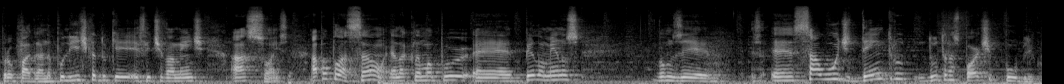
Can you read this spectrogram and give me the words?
propaganda política do que efetivamente ações. A população ela clama por é, pelo menos vamos dizer é, saúde dentro do transporte público,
